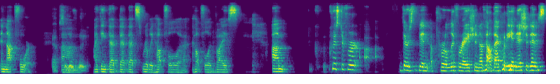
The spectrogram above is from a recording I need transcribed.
and not for. Absolutely. Um, I think that that that's really helpful uh, helpful advice. Um, Christopher, there's been a proliferation of health equity initiatives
